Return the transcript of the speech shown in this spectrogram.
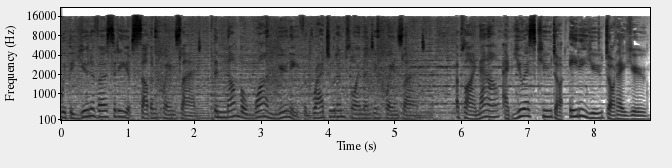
with the University of Southern Queensland, the number one uni for graduate employment in Queensland. Apply now at usq.edu.au.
